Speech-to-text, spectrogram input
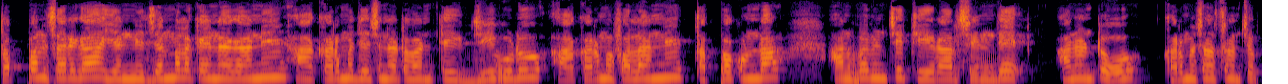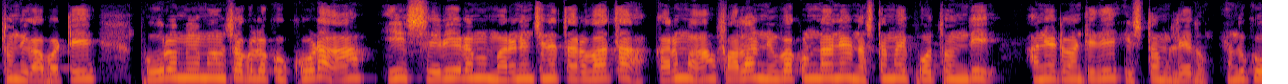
తప్పనిసరిగా ఎన్ని జన్మలకైనా గాని ఆ కర్మ చేసినటువంటి జీవుడు ఆ కర్మ ఫలాన్ని తప్పకుండా అనుభవించి తీరాల్సిందే అనంటూ కర్మశాస్త్రం చెప్తుంది కాబట్టి పూర్వమీమాంసకులకు కూడా ఈ శరీరము మరణించిన తర్వాత కర్మ ఫలాన్ని ఇవ్వకుండానే నష్టమైపోతుంది అనేటువంటిది ఇష్టం లేదు. ఎందుకు?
